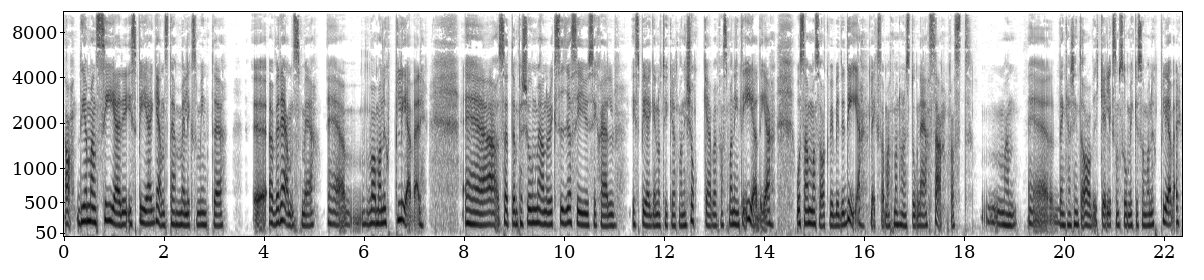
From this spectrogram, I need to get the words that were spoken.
ja, det man ser i spegeln stämmer liksom inte eh, överens med eh, vad man upplever. Eh, så att en person med anorexia ser ju sig själv i spegeln och tycker att man är tjock, även fast man inte är det. Och samma sak vid BDD, liksom, att man har en stor näsa, fast man, eh, den kanske inte avviker liksom så mycket som man upplever.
